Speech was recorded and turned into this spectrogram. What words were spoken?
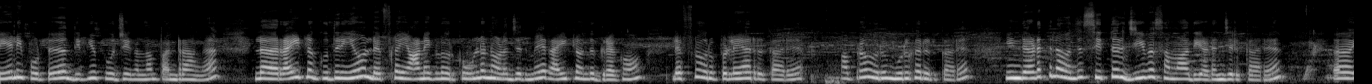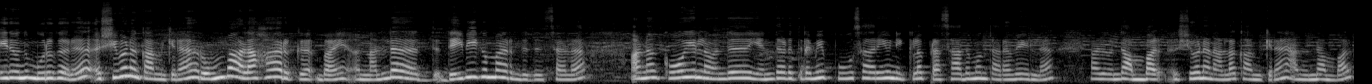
வேலி போட்டு திவ்ய பூஜைகள்லாம் பண்ணுறாங்க இல்லை ரைட்டில் குதிரையும் லெஃப்ட்டில் யானைகளும் இருக்குது உள்ளே நுழைஞ்சதுமே ரைட்டில் வந்து கிரகம். லெஃப்ட்டில் ஒரு பிள்ளையார் இருக்கார். அப்புறம் ஒரு முருகர் இருக்கார். இந்த இடத்துல வந்து சித்தர் ஜீவ சமாதி அடைஞ்சிருக்காரு இது வந்து முருகர். சிவனை காமிக்கிறேன். ரொம்ப அழகாக இருக்குது பய நல்ல தெ- தெய்வீகமாக இருந்தது சிலை. ஆனால் கோயிலில் வந்து எந்த இடத்துலையுமே பூசாரியும் நிற்கல பிரசாதமும் தரவே இல்லை. அது வந்து அம்பாள். சிவனை நல்லா காமிக்கிறேன். அது வந்து அம்பாள்.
